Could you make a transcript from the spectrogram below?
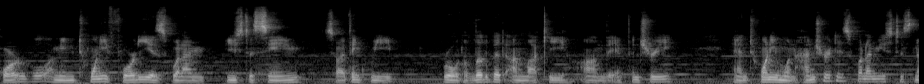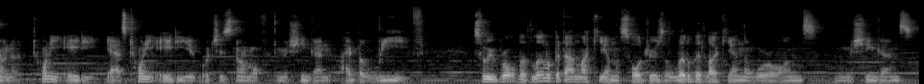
horrible. I mean, 2040 is what I'm used to seeing, so I think we rolled a little bit unlucky on the infantry, and 2100 is what I'm used to. No, no, 2080. Yeah, it's 2080, which is normal for the machine gun, I believe. So we rolled a little bit unlucky on the soldiers, a little bit lucky on the whirlwinds, the machine guns.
